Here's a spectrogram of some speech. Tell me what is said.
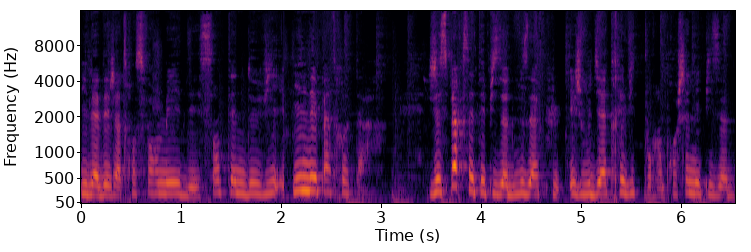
Il a déjà transformé des centaines de vies, il n'est pas trop tard. J'espère que cet épisode vous a plu et je vous dis à très vite pour un prochain épisode.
